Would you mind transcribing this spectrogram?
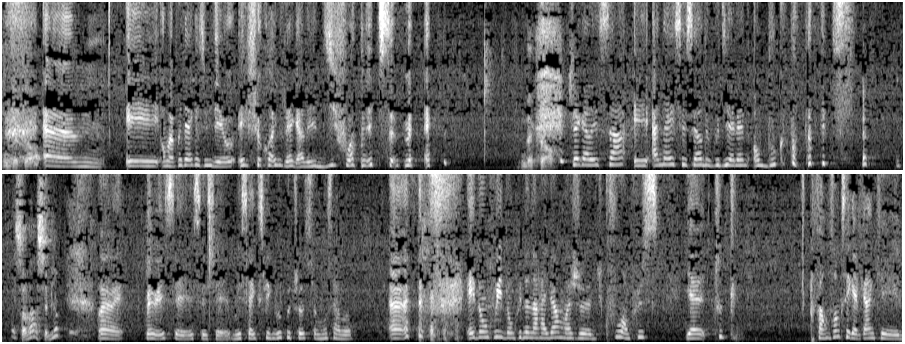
D'accord. Euh, et on m'a prêté la cassette vidéo et je crois que j'ai regardé dix fois en une semaine. D'accord. J'ai regardé ça et Anna et ses sœurs de Woody Allen en boucle pendant une Ça va, c'est bien. Ouais, ouais. Oui, c'est, mais ça explique beaucoup de choses sur mon cerveau. Euh, et donc oui, donc Winona Ryder, moi je, du coup en plus il y a toute, enfin on sent que c'est quelqu'un qui est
